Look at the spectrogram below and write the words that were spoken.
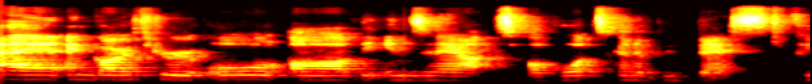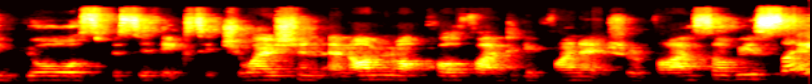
and, and, go through all of the ins and outs of what's going to be best for your specific situation. And I'm not qualified to give financial advice, obviously.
